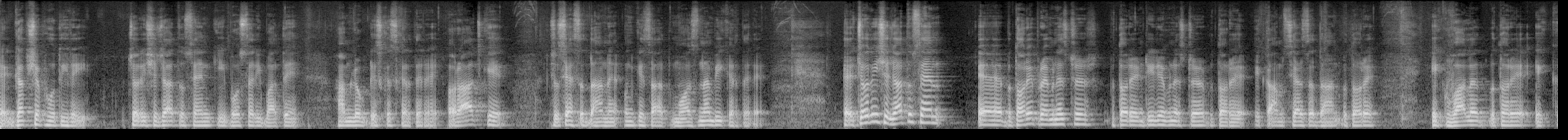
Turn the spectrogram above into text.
गपशप होती रही। चौधरी शजात हुसैन की बहुत सारी बातें हम लोग डिस्कस करते रहे और आज के जो सियासतदान हैं, उनके साथ मुआजना भी करते रहे। चौधरी शजात हुसैन बतौर प्राइम मिनिस्टर, बतौर इंटीरियर मिनिस्टर, बतौर एक आम सियासतदान, बतौर एक वालद बतौर एक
